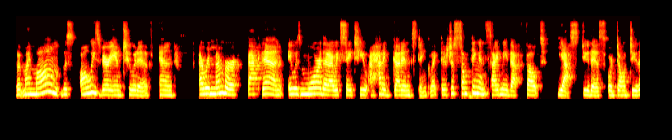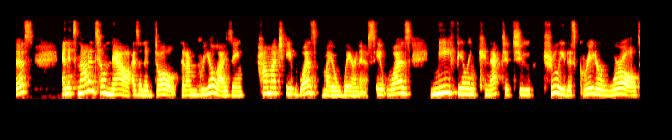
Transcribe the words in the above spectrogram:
but my mom was always very intuitive. And I remember back then, it was more that I would say to you, I had a gut instinct. Like there's just something mm-hmm. inside me that felt, yes, do this or don't do this. And it's not until now, as an adult, that I'm realizing how much it was my awareness. It was me feeling connected to truly this greater world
